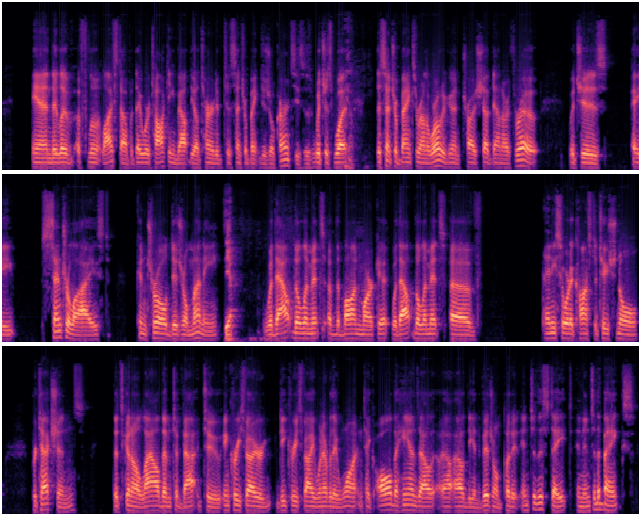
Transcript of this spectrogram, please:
and they live a fluent lifestyle. But they were talking about the alternative to central bank digital currencies, which is what yeah. The central banks around the world are going to try to shove down our throat, which is a centralized, controlled digital money yeah. without the limits of the bond market, without the limits of any sort of constitutional protections that's going to allow them to ba- to increase value or decrease value whenever they want and take all the hands out, out of the individual and put it into the state and into the banks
